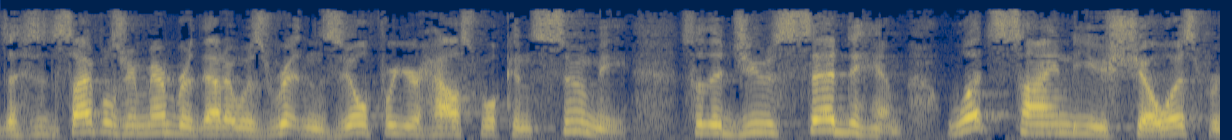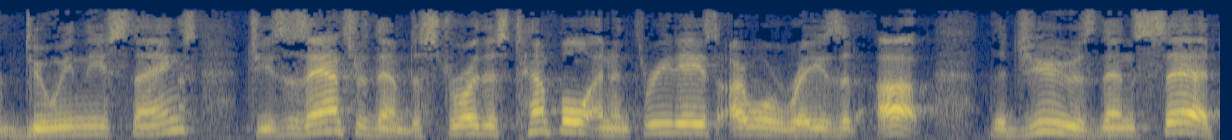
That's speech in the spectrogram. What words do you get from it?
the disciples remembered that it was written, Zeal for your house will consume me. So the Jews said to him, What sign do you show us for doing these things? Jesus answered them, Destroy this temple, and in three days I will raise it up. The Jews then said,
